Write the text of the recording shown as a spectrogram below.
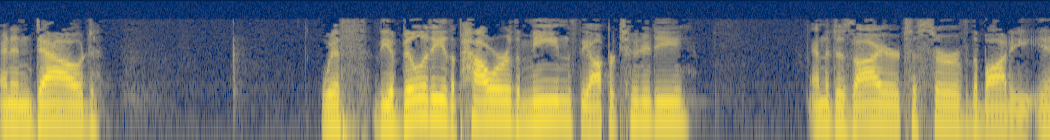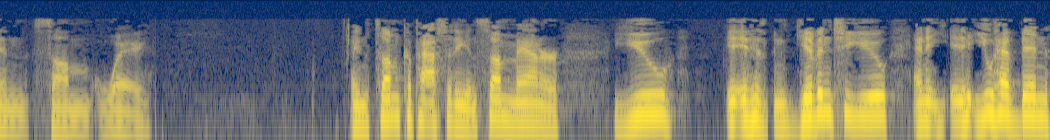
and endowed with the ability, the power, the means, the opportunity, and the desire to serve the body in some way in some capacity, in some manner, you it, has been given to you, and it, it, you have been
